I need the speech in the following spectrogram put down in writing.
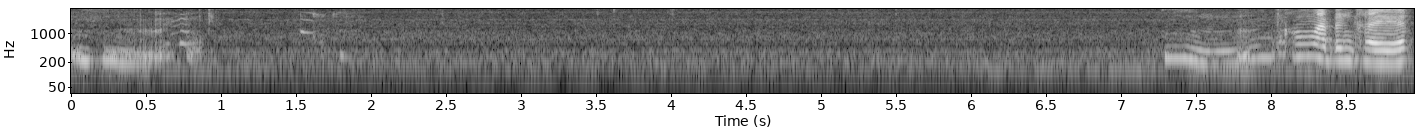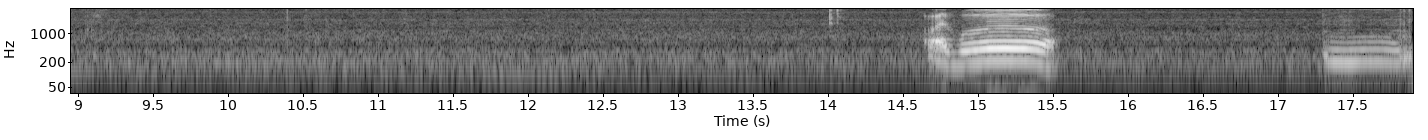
อือหืออือหือข้างในเป็นเค้กอร่อยเวอร์อืม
